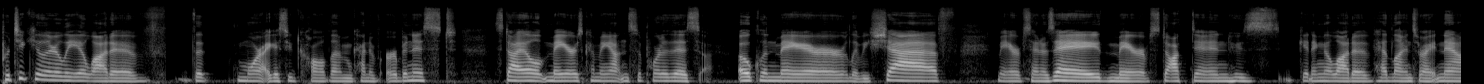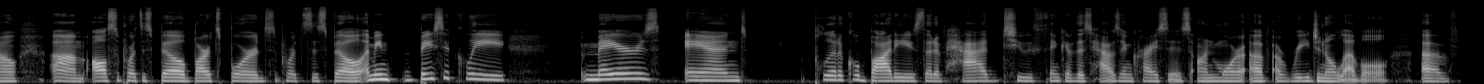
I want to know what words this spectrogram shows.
particularly a lot of the more, I guess you'd call them kind of urbanist style mayors coming out in support of this. Oakland Mayor Libby Schaaf mayor of San Jose, the mayor of Stockton, who's getting a lot of headlines right now, um, all support this bill. BART's board supports this bill. I mean, basically, mayors and political bodies that have had to think of this housing crisis on more of a regional level of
